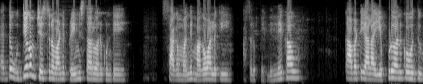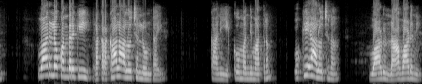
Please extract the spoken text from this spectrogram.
పెద్ద ఉద్యోగం చేస్తున్న వాడిని ప్రేమిస్తారు అనుకుంటే సగం మంది మగవాళ్ళకి అసలు పెళ్ళిళ్ళే కావు. కాబట్టి అలా ఎప్పుడు అనుకోవద్దు. వారిలో కొందరికి రకరకాల ఆలోచనలు ఉంటాయి. కానీ ఎక్కువ మంది మాత్రం ఒకే ఆలోచన వాడు నావాడని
